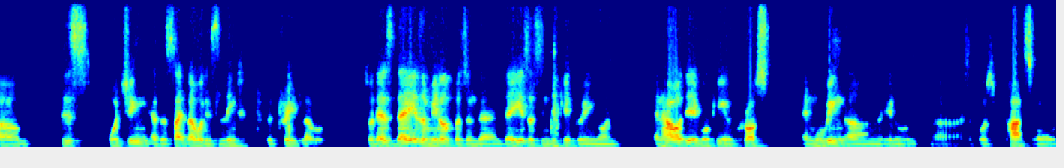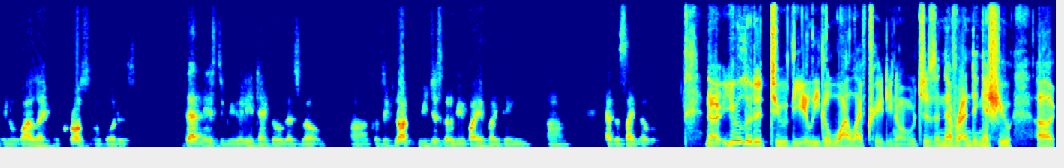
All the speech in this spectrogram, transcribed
um, this poaching at the site level is linked to the trade level. So there's there is a middle person there. There is a syndicate going on, and how are they working across and moving, um, you know, uh, I suppose parts or you know wildlife across our borders? That needs to be really tackled as well, because uh, if not, we're just going to be firefighting um, at the site level. Now, you alluded to the illegal wildlife trade, you know, which is a never ending issue. Uh,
